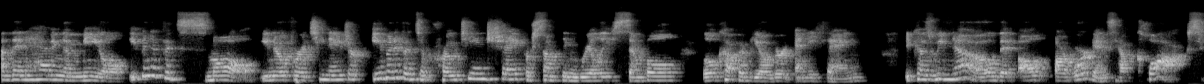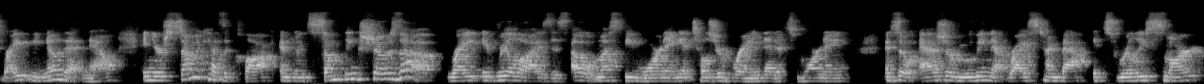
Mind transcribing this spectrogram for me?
and then having a meal, even if it's small, you know, for a teenager, even if it's a protein shake or something really simple, little cup of yogurt, anything. Because we know that all our organs have clocks, right? We know that now. And your stomach has a clock. And when something shows up, right, it realizes, oh, it must be morning. It tells your brain that it's morning. And so as you're moving that rise time back, it's really smart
